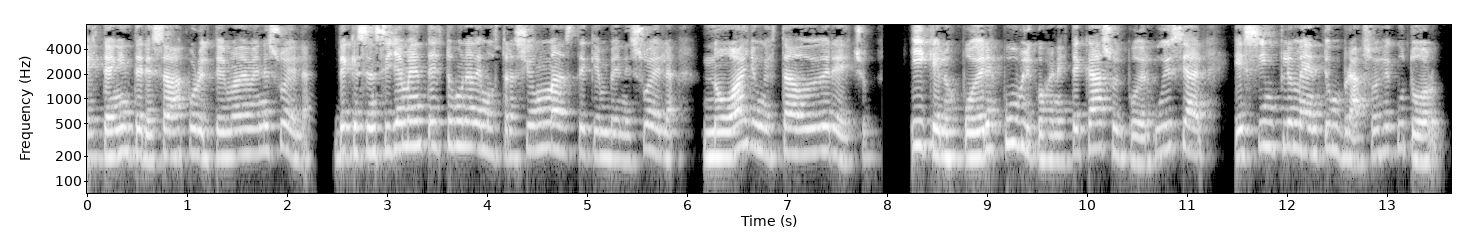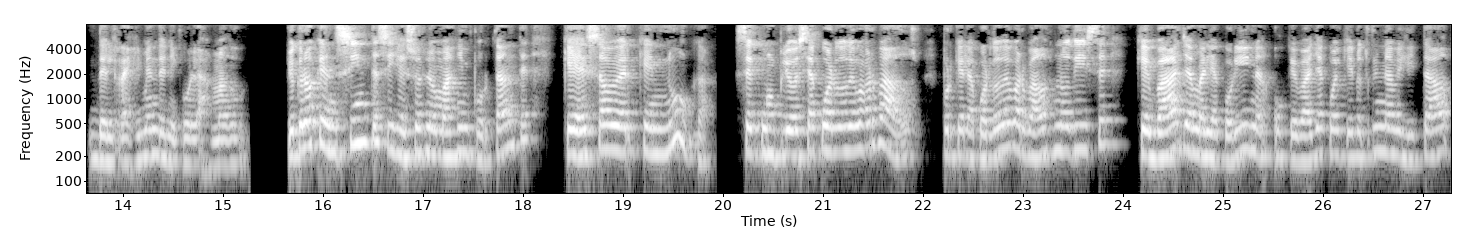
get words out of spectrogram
estén interesadas por el tema de Venezuela, de que sencillamente esto es una demostración más de que en Venezuela no hay un Estado de Derecho y que los poderes públicos, en este caso el Poder Judicial, es simplemente un brazo ejecutor del régimen de Nicolás Maduro. Yo creo que en síntesis eso es lo más importante, que es saber que nunca se cumplió ese acuerdo de Barbados, porque el acuerdo de Barbados no dice que vaya María Corina o que vaya cualquier otro inhabilitado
